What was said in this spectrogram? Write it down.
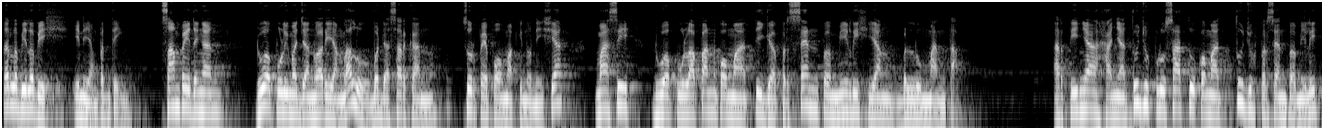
Terlebih-lebih ini yang penting. Sampai dengan 25 Januari yang lalu berdasarkan survei Polmark Indonesia, masih 28,3 persen pemilih yang belum mantap. Artinya hanya 71,7 persen pemilih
